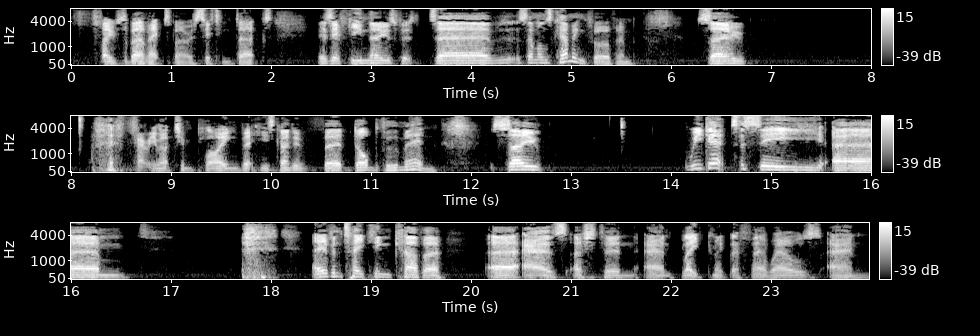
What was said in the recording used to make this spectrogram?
float above Exbar as sitting ducks is if he knows that uh, someone's coming for them. So, very much implying that he's kind of uh, dobbed them in. So, we get to see um, Avon taking cover uh, as Ushton and Blake make their farewells, and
